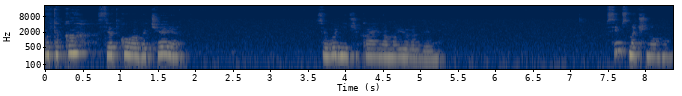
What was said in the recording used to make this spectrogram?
Отака святкова вечеря сьогодні чекає на мою родину. Всім смачного!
